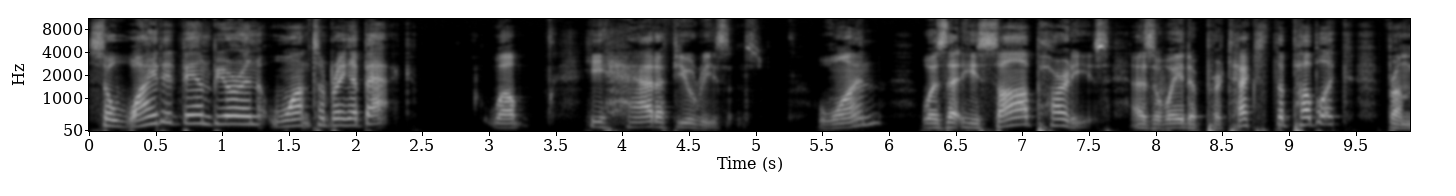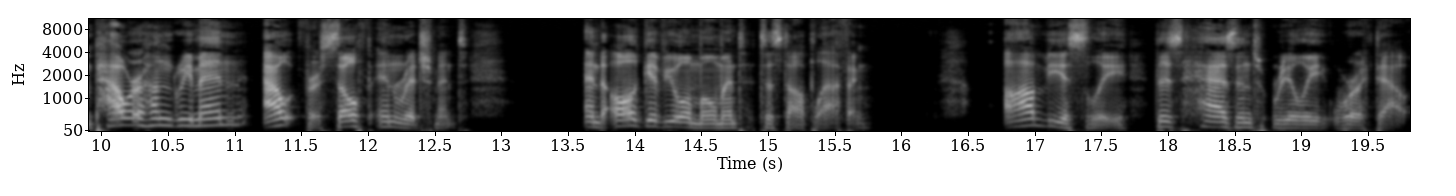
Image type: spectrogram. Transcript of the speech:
So, why did Van Buren want to bring it back? Well, he had a few reasons. One was that he saw parties as a way to protect the public from power hungry men out for self enrichment. And I'll give you a moment to stop laughing. Obviously, this hasn't really worked out.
